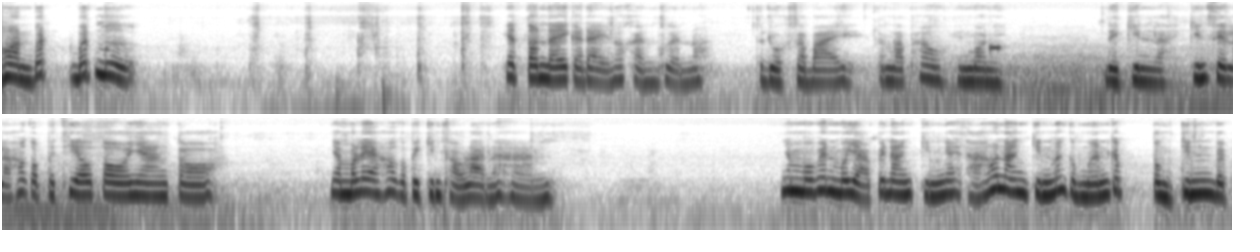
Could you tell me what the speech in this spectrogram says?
ห่อนเบิดเบิดมือเฮ็ดตอนใดก็ได้เนาะค่ะเพื่อนเนาะสะดวกสบายสำหรับเฮาเห็นบ่นี่ ได้กินละกินเสร็จล้วเฮาก็ไปเที่ยวต่อยางต่อยามมื้อแรกเฮาก็ไปกินข้าวร้านอาหารยังโมเว้นโมอยากไปนางกินไงถ้าเขานางกินมันก็เหมือนกับต้องกินแบบ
